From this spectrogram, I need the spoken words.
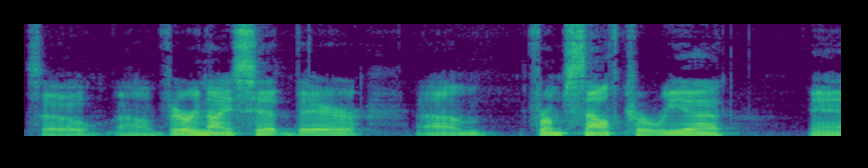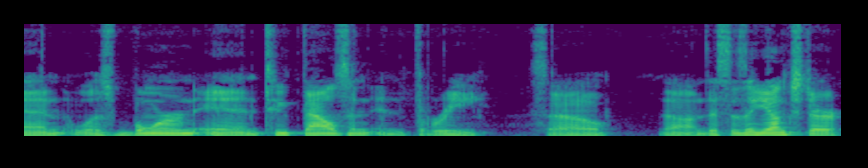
So, uh, very nice hit there um, from South Korea and was born in 2003. So, um, this is a youngster,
